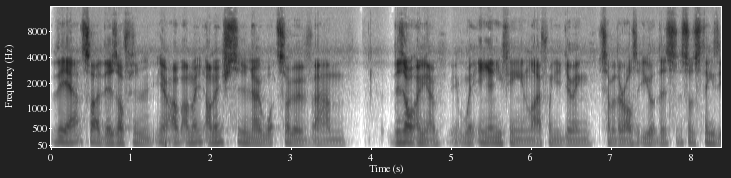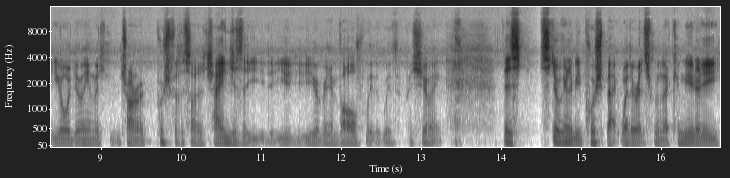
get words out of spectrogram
the outside, there's often, you know, I'm, I'm interested to know what sort of, um, there's all, you know, in anything in life when you're doing some of the roles that you're, the sorts of things that you're doing and trying to push for the sort of changes that, you, that you, you've been involved with, with pursuing. There's still going to be pushback, whether it's from the community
